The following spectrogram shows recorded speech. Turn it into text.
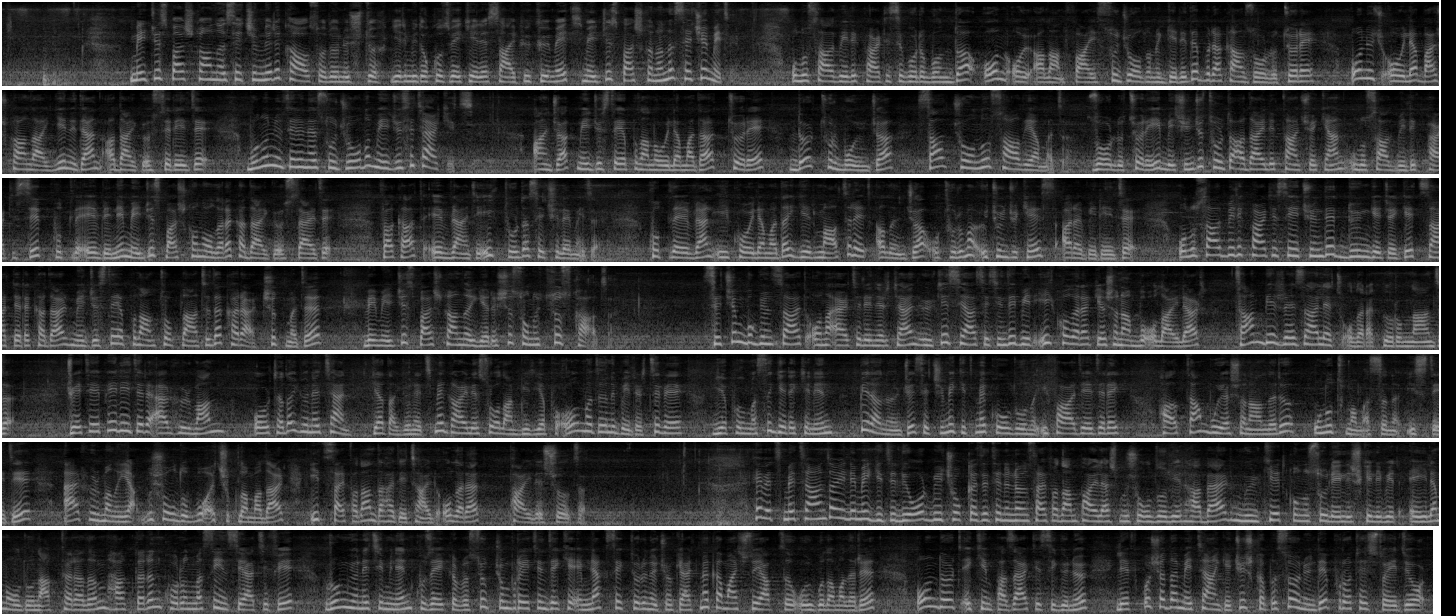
Meclis başkanlığı seçimleri kaosa dönüştü. 29 vekile sahip hükümet meclis başkanını seçemedi. Ulusal Birlik Partisi grubunda 10 oy alan Faiz Sucuoğlu'nu geride bırakan Zorlu Töre 13 oyla başkanlığa yeniden aday gösterildi. Bunun üzerine Sucuoğlu meclisi terk etti. Ancak mecliste yapılan oylamada töre 4 tur boyunca salt çoğunluğu sağlayamadı. Zorlu töreyi 5. turda adaylıktan çeken Ulusal Birlik Partisi Kutlu Evren'i meclis başkanı olarak aday gösterdi. Fakat Evren de ilk turda seçilemedi. Kutlu Evren ilk oylamada 26 red alınca oturuma üçüncü kez ara verildi. Ulusal Birlik Partisi içinde dün gece geç saatlere kadar mecliste yapılan toplantıda karar çıkmadı ve meclis başkanlığı yarışı sonuçsuz kaldı. Seçim bugün saat 10'a ertelenirken ülke siyasetinde bir ilk olarak yaşanan bu olaylar tam bir rezalet olarak yorumlandı. CTP lideri Erhürman ortada yöneten ya da yönetme gailesi olan bir yapı olmadığını belirtti ve yapılması gerekenin bir an önce seçime gitmek olduğunu ifade ederek halktan bu yaşananları unutmamasını istedi. Erhürman'ın yapmış olduğu bu açıklamalar iç sayfadan daha detaylı olarak paylaşıldı. Evet Metehan'da eyleme gidiliyor. Birçok gazetenin ön sayfadan paylaşmış olduğu bir haber. Mülkiyet konusuyla ilişkili bir eylem olduğunu aktaralım. Hakların Korunması İnisiyatifi Rum yönetiminin Kuzey Kıbrıs Türk Cumhuriyeti'ndeki emlak sektörünü çökertmek amaçlı yaptığı uygulamaları 14 Ekim pazartesi günü Lefkoşa'da Metehan geçiş kapısı önünde protesto ediyor.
